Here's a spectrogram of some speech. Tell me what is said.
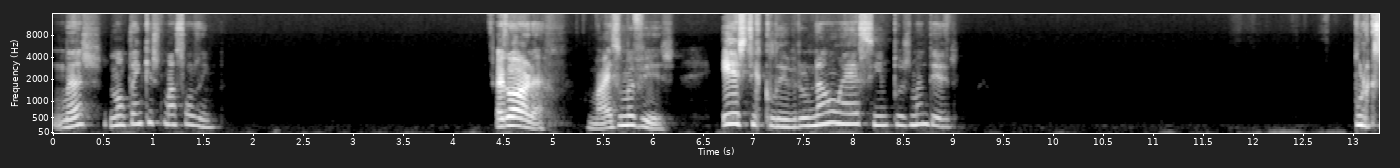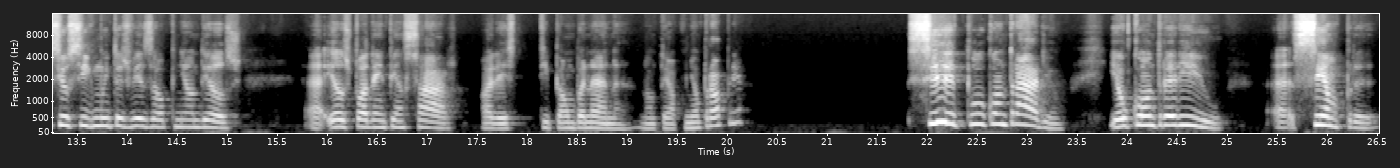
Mas não tem que as tomar sozinho. Agora, mais uma vez, este equilíbrio não é simples manter. Porque se eu sigo muitas vezes a opinião deles Uh, eles podem pensar: olha, este tipo é um banana, não tem opinião própria. Se, pelo contrário, eu contrario uh, sempre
